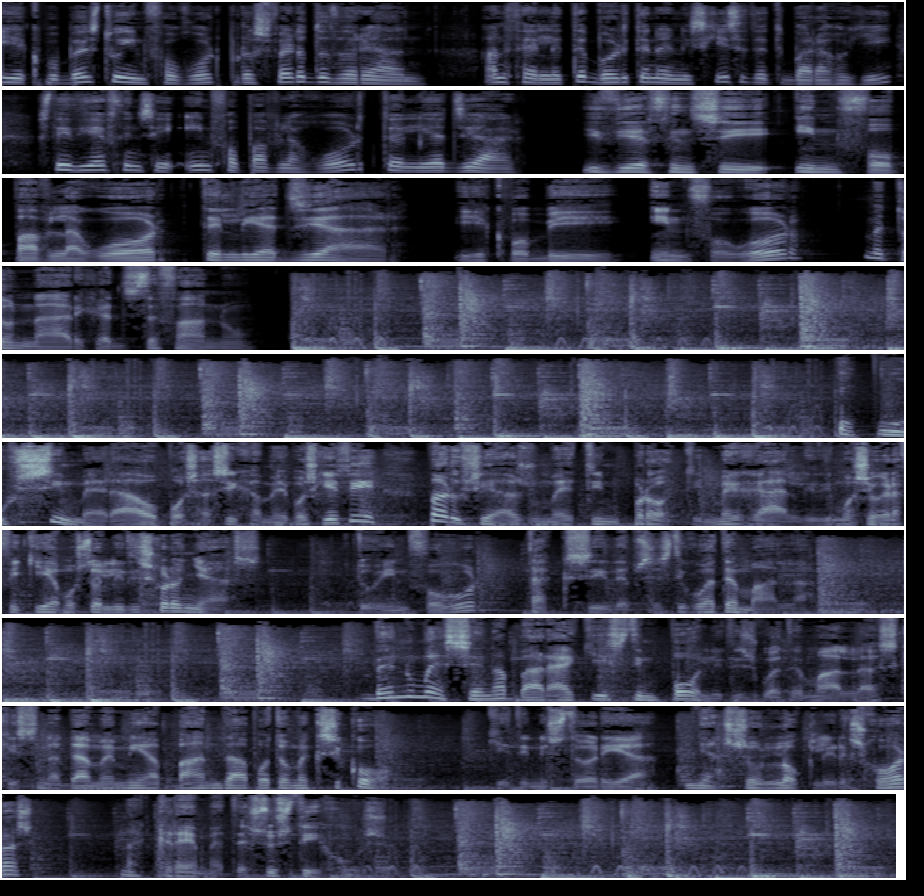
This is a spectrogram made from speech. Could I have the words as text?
Οι εκπομπές του InfoWord προσφέρονται δωρεάν. Αν θέλετε, μπορείτε να ενισχύσετε την παραγωγή στη διεύθυνση infopavlagor.gr. Η διεύθυνση infopavlagor.gr. Η εκπομπή InfoWord με τον Άρη Χατζηστεφάνου. όπου σήμερα, όπως σας είχαμε υποσχεθεί, παρουσιάζουμε την πρώτη μεγάλη δημοσιογραφική αποστολή της χρονιάς. Το Infowar ταξίδεψε στη Γουατεμάλα. Μπαίνουμε σε ένα μπαράκι στην πόλη της Γουατεμάλας και συναντάμε μια μπάντα από το Μεξικό και την ιστορία μιας ολόκληρης χώρας να κρέμεται στους τοίχους.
